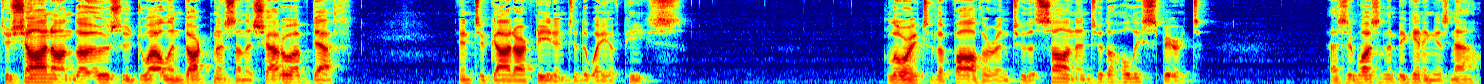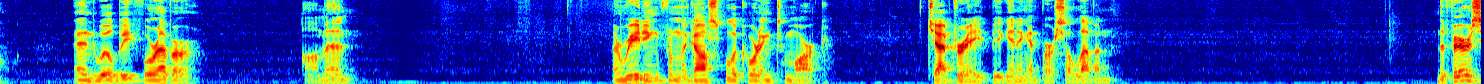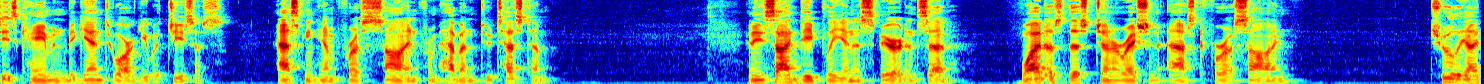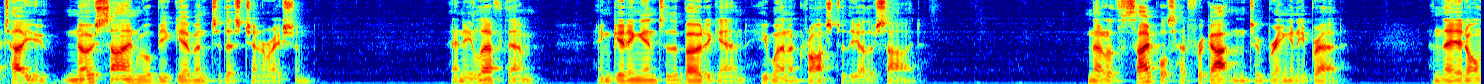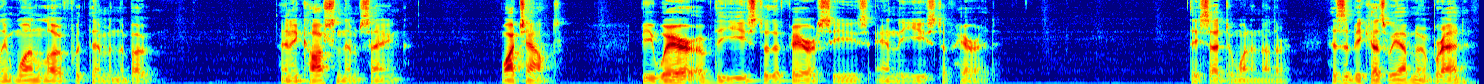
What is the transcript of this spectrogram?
to shine on those who dwell in darkness and the shadow of death, and to guide our feet into the way of peace. Glory to the Father, and to the Son, and to the Holy Spirit, as it was in the beginning, is now, and will be forever. Amen. A reading from the Gospel according to Mark, chapter 8, beginning at verse 11. The Pharisees came and began to argue with Jesus, asking him for a sign from heaven to test him. And he sighed deeply in his spirit and said, Why does this generation ask for a sign? Truly I tell you, no sign will be given to this generation. And he left them, and getting into the boat again, he went across to the other side. Now the disciples had forgotten to bring any bread and they had only one loaf with them in the boat. And he cautioned them, saying, Watch out, beware of the yeast of the Pharisees and the yeast of Herod. They said to one another, Is it because we have no bread?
